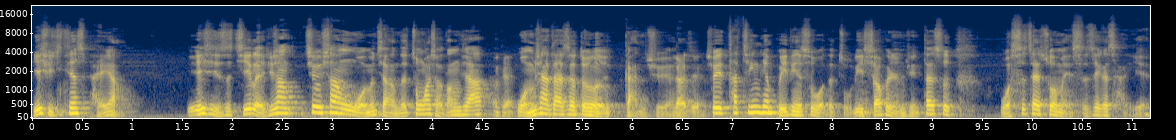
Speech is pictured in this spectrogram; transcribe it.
也许今天是培养，也许是积累，就像就像我们讲的中华小当家 OK 我们现在大家都有感觉，了解所以他今天不一定是我的主力消费人群，但是我是在做美食这个产业，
